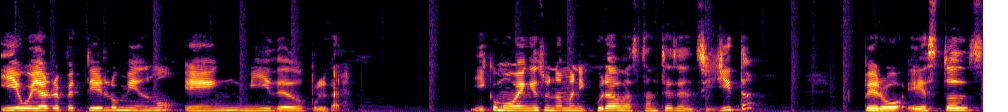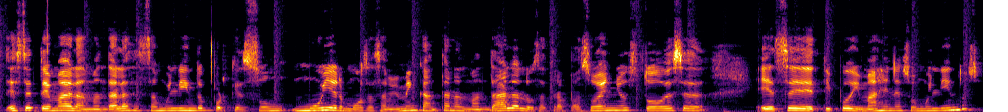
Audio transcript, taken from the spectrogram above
Y voy a repetir lo mismo en mi dedo pulgar. Y como ven es una manicura bastante sencillita pero este tema de las mandalas está muy lindo porque son muy hermosas. A mí me encantan las mandalas, los atrapasueños, todo ese, ese tipo de imágenes son muy lindos.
